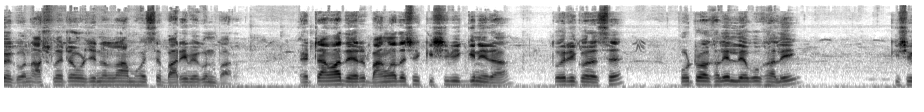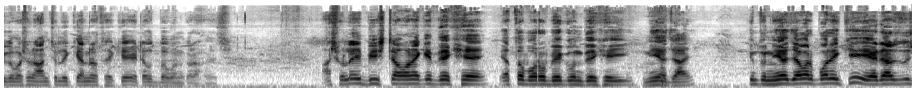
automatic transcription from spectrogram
বেগুন। আসলে এটা অরিজিনাল নাম হয়েছে বাড়ি বেগুন বারো। এটা আমাদের বাংলাদেশের কৃষি বিজ্ঞানীরা তৈরি করেছে। পটুয়াখালী, লেবুখালী কৃষি গবেষণা আঞ্চলিক কেন্দ্র থেকে এটা উদ্ভাবন করা হয়েছে। আসলে এই বীজটা অনেকে দেখে, এত বড় বেগুন দেখেই নিয়ে যায়। কিন্তু নিয়ে যাওয়ার পরে কি, এটা যদি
